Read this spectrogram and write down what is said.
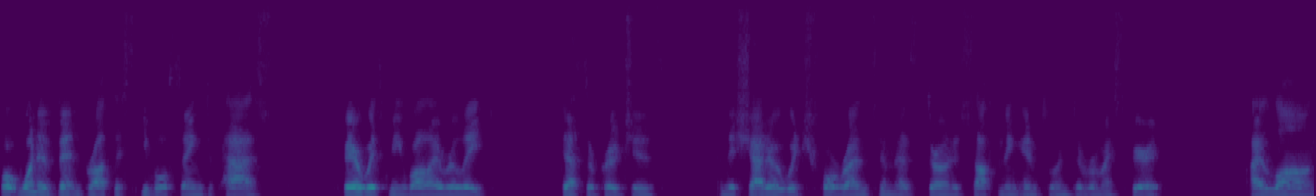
what one event brought this evil thing to pass? Bear with me while I relate. Death approaches, and the shadow which foreruns him has thrown a softening influence over my spirit. I long,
